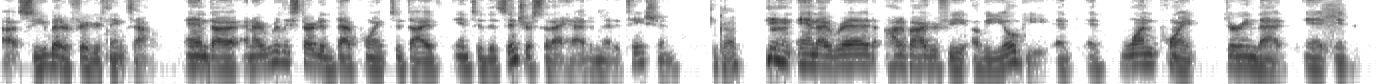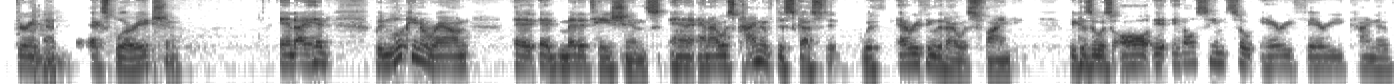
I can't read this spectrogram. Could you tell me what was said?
uh, so you better figure things out. And uh, and I really started at that point to dive into this interest that I had in meditation. okay. and I read autobiography of a yogi at, at one point during that in, in, during that exploration, and I had been looking around at, at meditations, and, and I was kind of disgusted with everything that I was finding because it was all it, it all seemed so airy fairy kind of.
